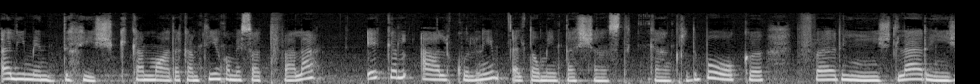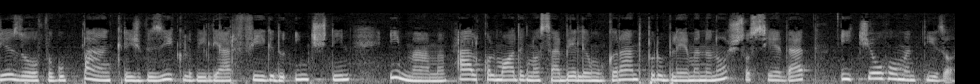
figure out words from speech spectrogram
alimento de risco que a moda que tinha começado a falar aquele álcool, né? Ele aumenta a chance de câncer de boca, faringe, laringe, esôfago, pâncreas, vesícula biliar, fígado, intestino e mama. Álcool, modo que nós sabemos, é um grande problema na nossa sociedade e te romantiza.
